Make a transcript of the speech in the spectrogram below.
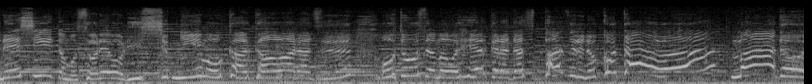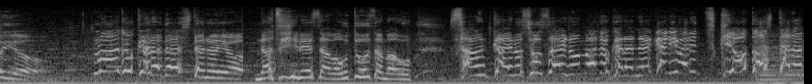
レシートもそれを立証にもかかわらずお父様を部屋から出すパズルの答えは窓よ。窓から出したのよ。夏日姉さんはお父様を3階の書斎の窓から中庭に突き落としたら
